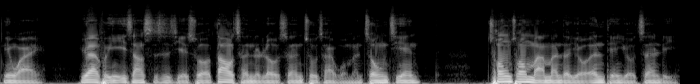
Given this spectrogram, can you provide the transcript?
另外，约翰福音一章十四节说：“道成的肉身住在我们中间，充充满满的有恩典有真理，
